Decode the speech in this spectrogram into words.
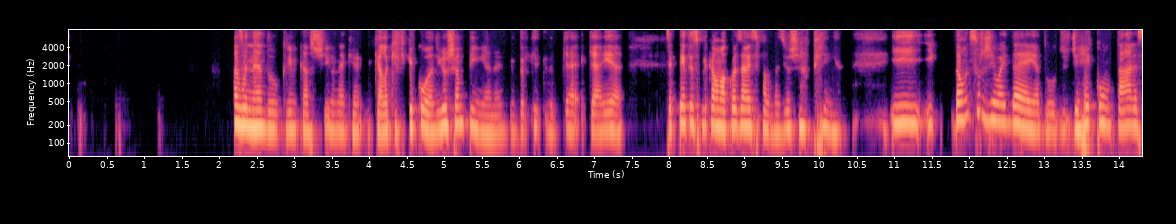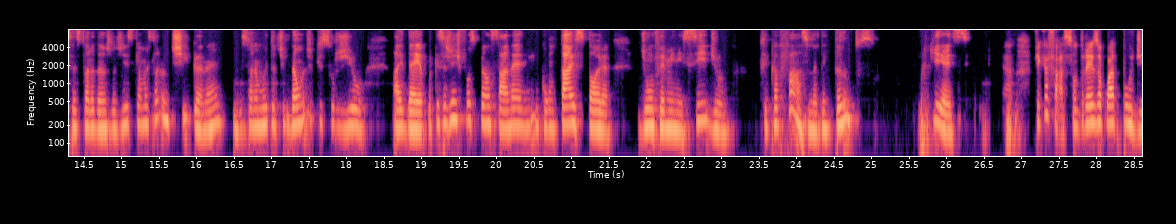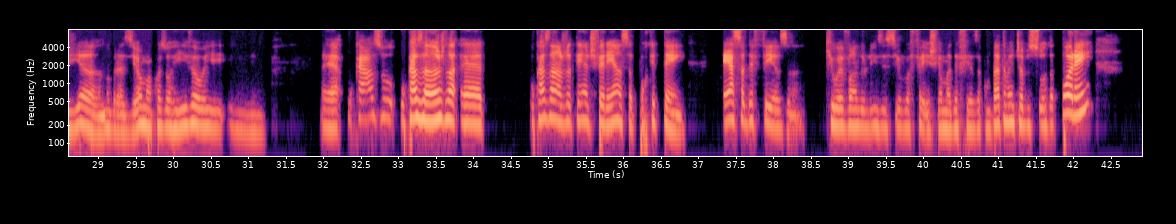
Fase, né, do crime e castigo, né, que é aquela que fica ecoando, e o champinha, né, então, que, que, é, que aí é, você tenta explicar uma coisa, aí você fala, mas e o champinha? E, e da onde surgiu a ideia do, de, de recontar essa história da Angela Dias, que é uma história antiga, né, uma história muito antiga, da onde que surgiu a ideia? Porque se a gente fosse pensar, né, em contar a história de um feminicídio, fica fácil, né, tem tantos. Por que esse? É, fica fácil, são três ou quatro por dia no Brasil, é uma coisa horrível. E, e é, o caso, o caso da Ângela é, o caso da Ângela tem a diferença porque tem essa defesa que o Evandro Lins e Silva fez, que é uma defesa completamente absurda. Porém,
